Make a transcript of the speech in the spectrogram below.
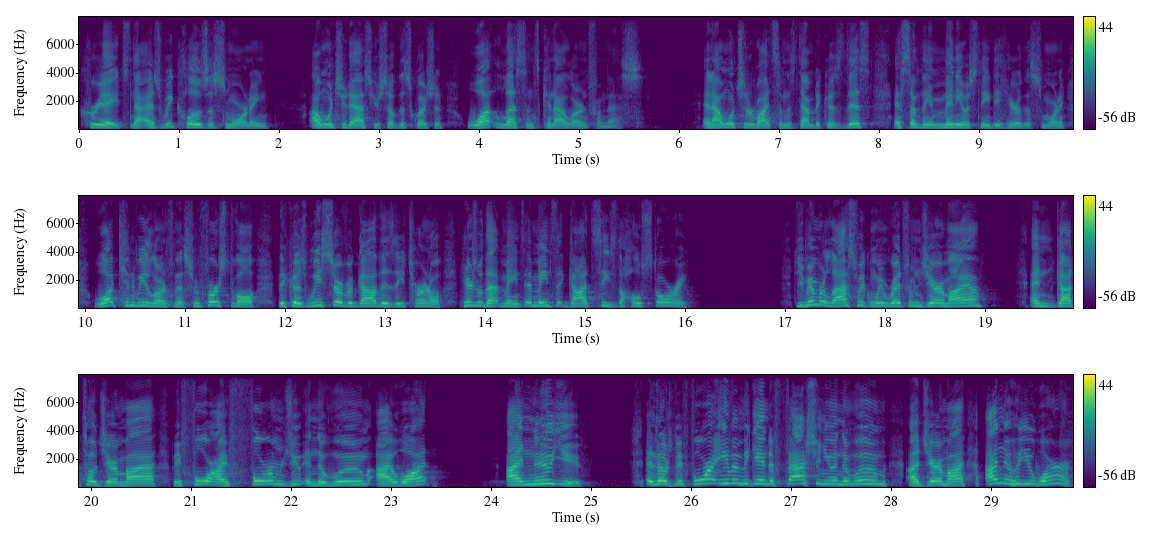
creates. Now, as we close this morning, I want you to ask yourself this question What lessons can I learn from this? And I want you to write some of this down because this is something many of us need to hear this morning. What can we learn from this? Well, first of all, because we serve a God that is eternal, here's what that means it means that God sees the whole story. Do you remember last week when we read from Jeremiah? And God told Jeremiah, Before I formed you in the womb, I what? I knew you. In other words, before I even began to fashion you in the womb, uh, Jeremiah, I knew who you were.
